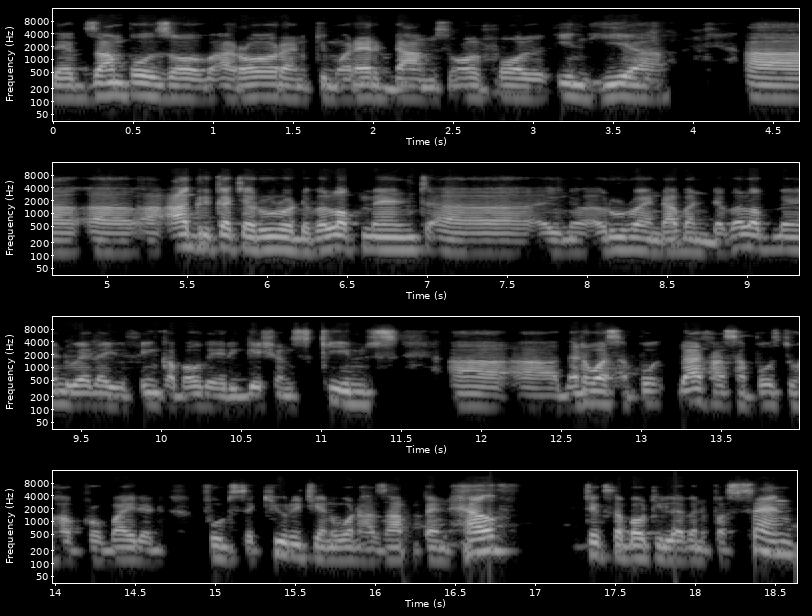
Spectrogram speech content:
the examples of Arror and Kimwarer dams all fall in here. Uh, uh, agriculture, rural development, uh, you know, rural and urban development, whether you think about the irrigation schemes that was that are supposed to have provided food security and what has happened, health takes about 11%,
